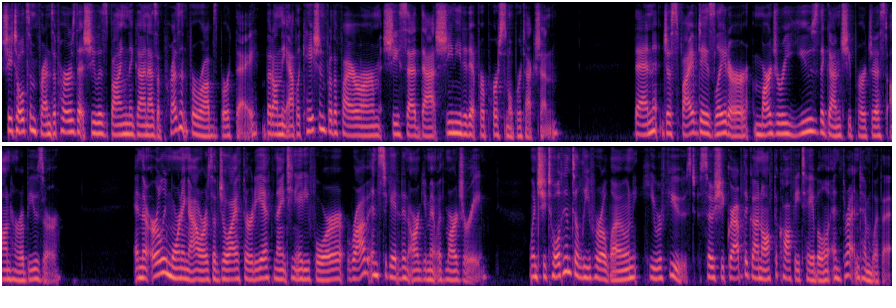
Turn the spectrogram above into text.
She told some friends of hers that she was buying the gun as a present for Rob's birthday, but on the application for the firearm, she said that she needed it for personal protection. Then, just five days later, Marjorie used the gun she purchased on her abuser. In the early morning hours of July 30th, 1984, Rob instigated an argument with Marjorie. When she told him to leave her alone, he refused, so she grabbed the gun off the coffee table and threatened him with it.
